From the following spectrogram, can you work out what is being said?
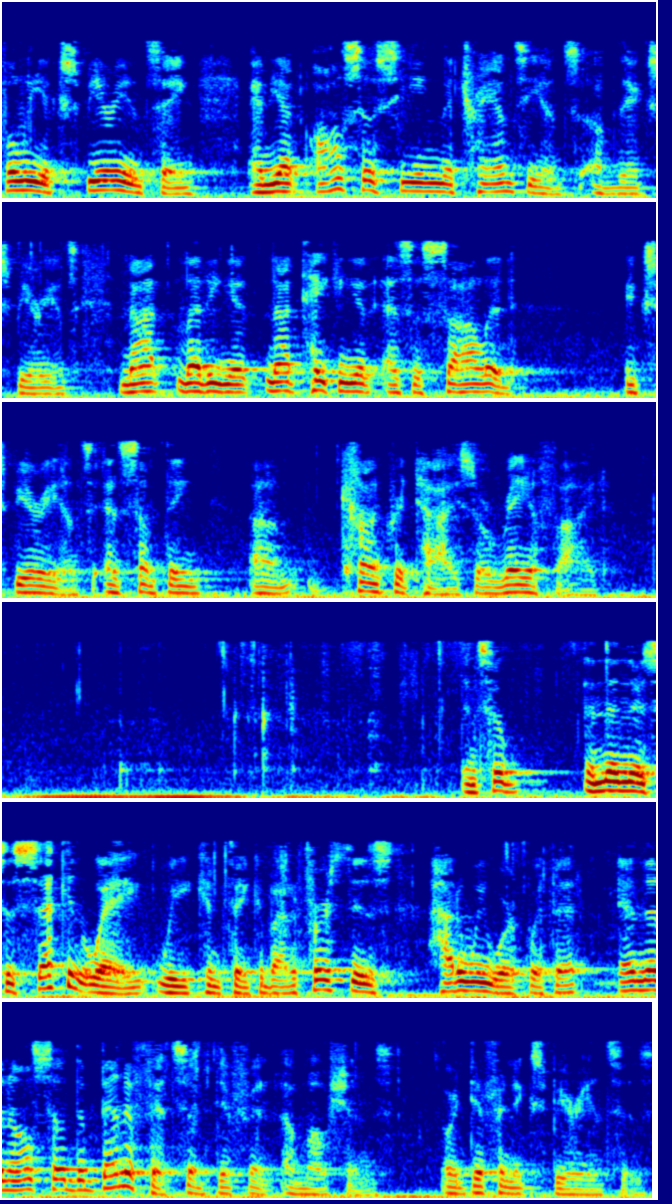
fully experiencing, and yet also seeing the transience of the experience, not letting it, not taking it as a solid experience, as something um, concretized or reified. And so, and then there's a second way we can think about it. First is how do we work with it, and then also the benefits of different emotions or different experiences.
